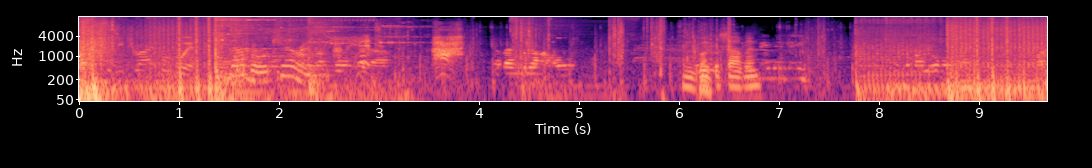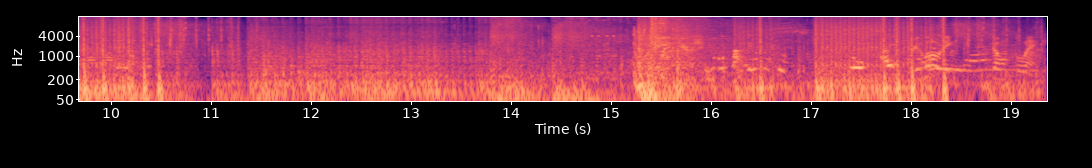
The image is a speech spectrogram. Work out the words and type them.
is to be trifled with. Double kill. Hit! Ha! Saan ba? Dito sa akin. Reloading! Don't blink.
